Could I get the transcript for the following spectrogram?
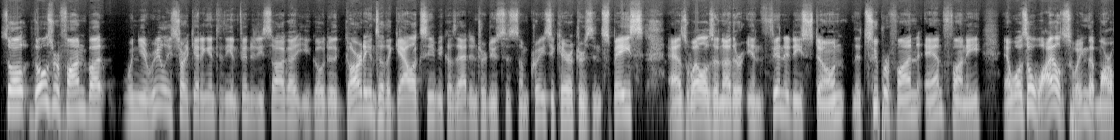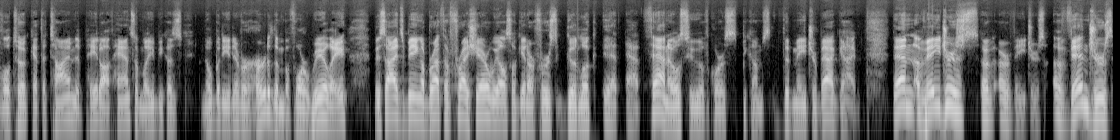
So those are fun, but when you really start getting into the Infinity Saga, you go to Guardians of the Galaxy because that introduces some crazy characters in space, as well as another Infinity Stone. It's super fun and funny, and was a wild swing that Marvel took at the time that paid off handsomely because nobody had ever heard of them before, really. Besides being a breath of fresh air, we also get our first good look at, at Thanos, who, of course, becomes the major bad guy. Then Avengers, or Avengers, Avengers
